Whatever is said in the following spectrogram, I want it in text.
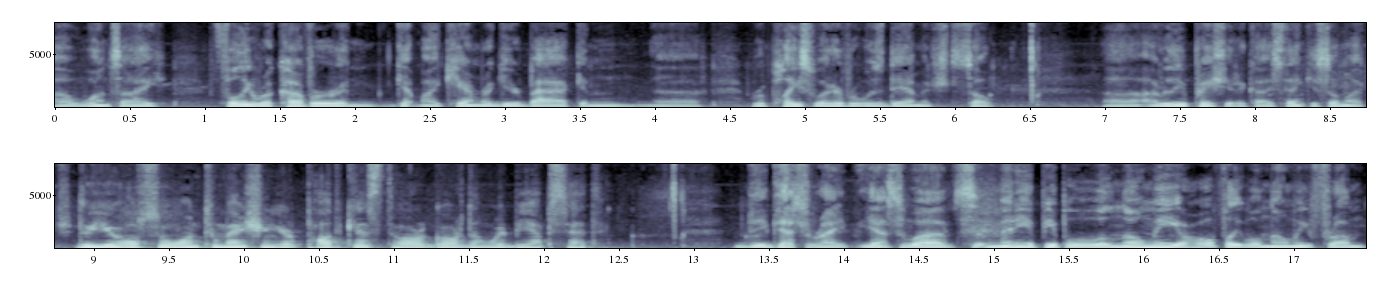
uh, once I fully recover and get my camera gear back and uh, replace whatever was damaged. So uh, I really appreciate it, guys. Thank you so much. Do you also want to mention your podcast, or Gordon will be upset? That's right. Yes. Well, so many people will know me, or hopefully will know me from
